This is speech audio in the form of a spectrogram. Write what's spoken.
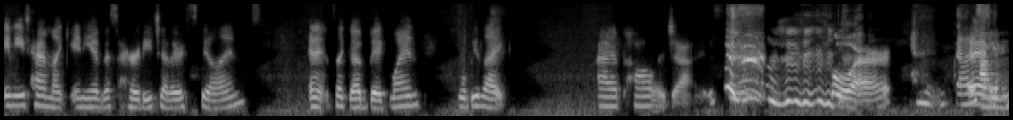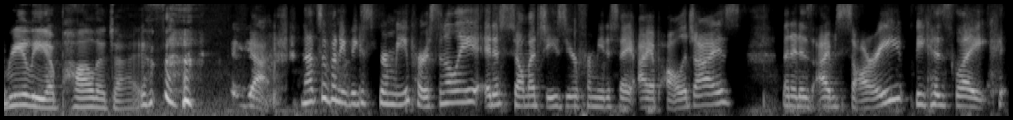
anytime like any of us hurt each other's feelings and it's like a big one, we'll be like, I apologize. or That is I really apologize. yeah and that's so funny because for me personally it is so much easier for me to say i apologize than it is i'm sorry because like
